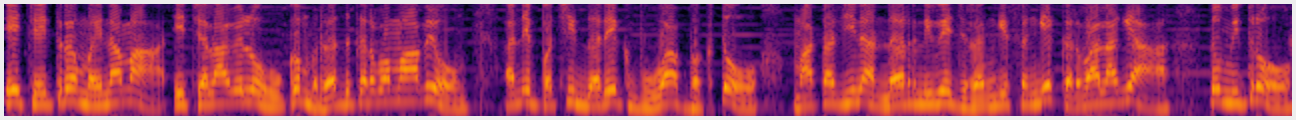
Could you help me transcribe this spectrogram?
એ ચૈત્ર મહિનામાં એ ચલાવેલો હુકમ રદ કરવામાં આવ્યો અને પછી દરેક ભુવા ભક્તો માતાજીના નર નિવેજ રંગે સંગે કરવા લાગ્યા. તો મિત્રો,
